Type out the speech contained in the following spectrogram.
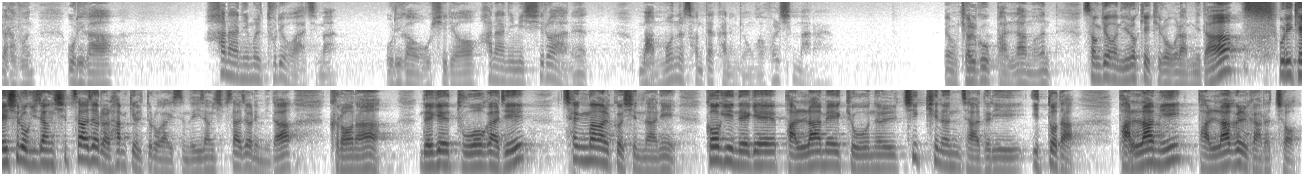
여러분 우리가 하나님을 두려워하지만 우리가 오히려 하나님이 싫어하는 만몬을 선택하는 경우가 훨씬 많아요. 여러분 결국 발람은 성경은 이렇게 기록을 합니다. 우리 계시록 2장 14절을 함께 읽도록 하겠습니다. 2장 14절입니다. 그러나 내게 두어 가지 책망할 것이 있나니 거기 내게 발람의 교훈을 지키는 자들이 있도다. 발람이 발락을 가르쳐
